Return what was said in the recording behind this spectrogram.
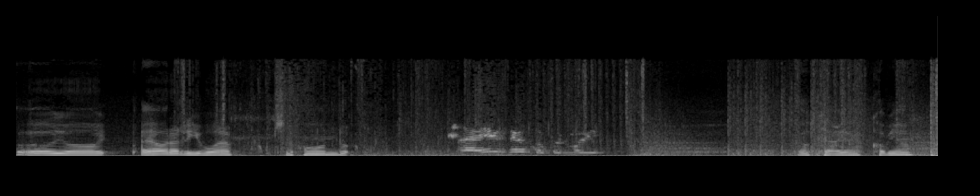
Oi oi. E ora arrivo, eh. Secondo. Eh, io, io sto per morire. Ok, eccomi.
